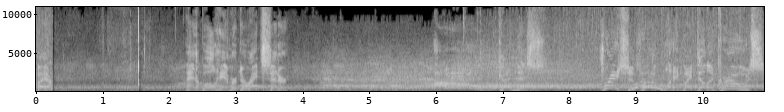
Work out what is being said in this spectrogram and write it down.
by a. And a ball hammered to right center. Oh, goodness. Gracious, what a play by Dylan Crews.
